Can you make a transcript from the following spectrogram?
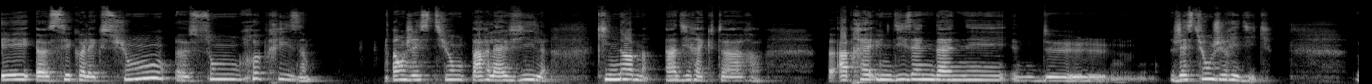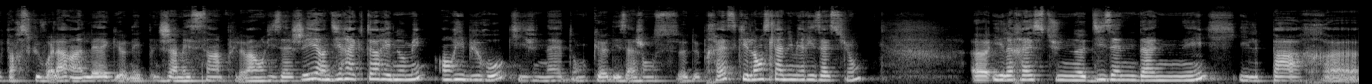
et euh, ces collections euh, sont reprises en gestion par la ville qui nomme un directeur euh, après une dizaine d'années de gestion juridique. Parce que voilà, un leg n'est jamais simple à envisager. Un directeur est nommé, Henri Bureau, qui venait donc des agences de presse, qui lance la numérisation. Euh, il reste une dizaine d'années. Il part, euh,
